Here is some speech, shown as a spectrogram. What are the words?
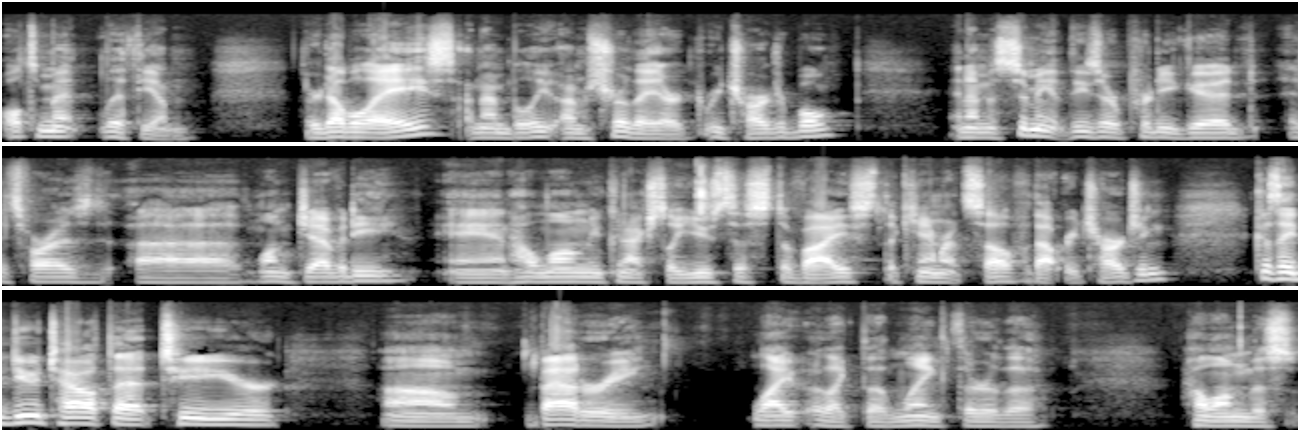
Ultimate Lithium. They're double A's, and I believe I'm sure they are rechargeable. And I'm assuming that these are pretty good as far as uh, longevity and how long you can actually use this device, the camera itself, without recharging. Because they do tout that two-year um, battery life, like the length or the how long this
